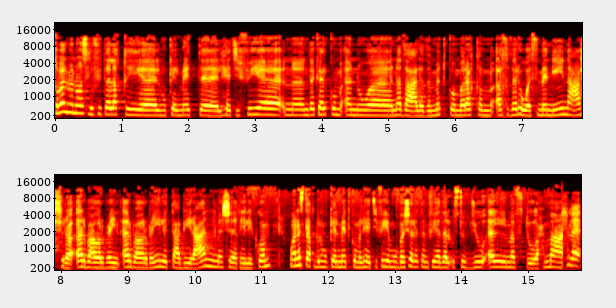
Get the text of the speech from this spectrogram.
قبل ما نواصلوا في تلقي المكالمات الهاتفية نذكركم أنه نضع على ذمتكم رقم أخضر هو 80 10 44 44 للتعبير عن مشاغلكم. ونستقبل مكالماتكم الهاتفية مباشرة في هذا الأستوديو المفتوح. مع إحنا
